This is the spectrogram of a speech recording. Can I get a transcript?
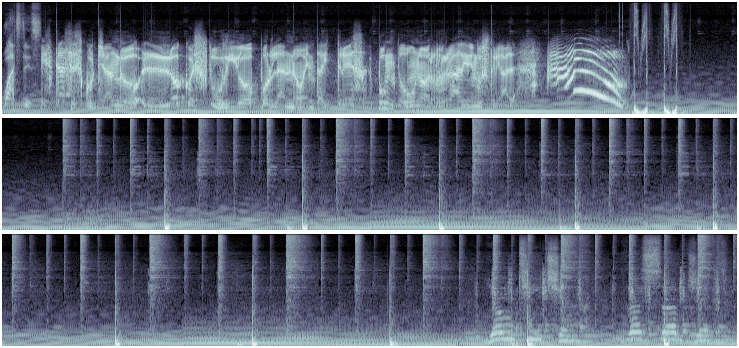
Watch this. Estás escuchando Loco Estudio por la 93.1 Radio Industrial. ¡Au! Young teacher, the subject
